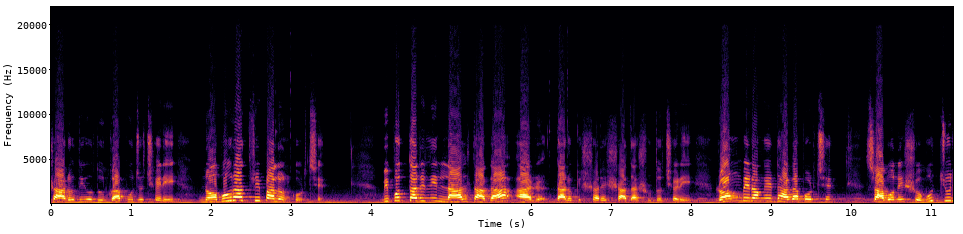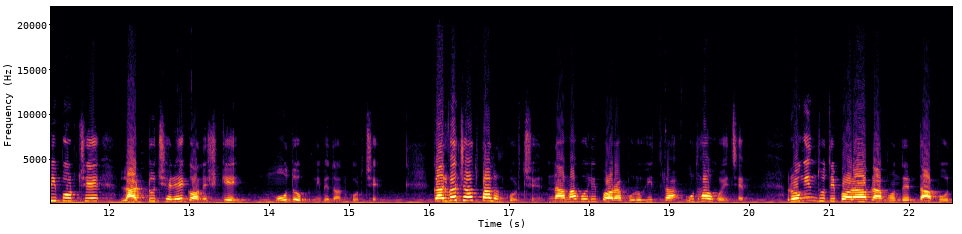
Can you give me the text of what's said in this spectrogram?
শারদীয় দুর্গাপুজো ছেড়ে নবরাত্রি পালন করছে। বিপত্তারিণীর লাল তাগা আর তারকেশ্বরের সাদা সুতো ছেড়ে রং বেরঙের ধাগা পড়ছে শ্রাবণের সবুজ চুরি পড়ছে লাড্ডু ছেড়ে গণেশকে মোদক নিবেদন করছে। করবা চৌথ পালন করছে। নামাবলী পরা পুরোহিতরা উধাও হয়েছেন। রঙিন ধুতি পরা ব্রাহ্মণদের দাপট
